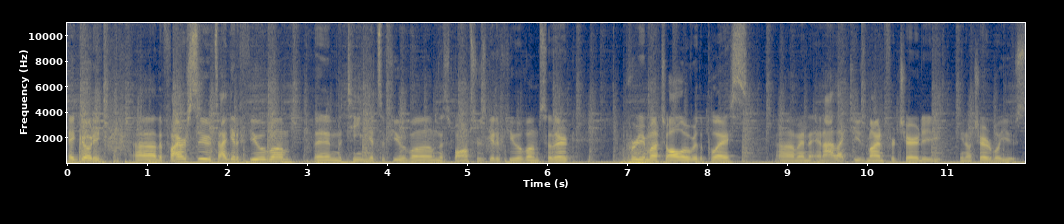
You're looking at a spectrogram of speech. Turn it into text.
Hey Cody, uh, the fire suits, I get a few of them, then the team gets a few of them, the sponsors get a few of them, so they're pretty much all over the place. Um, and, and I like to use mine for charity, you know, charitable use.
